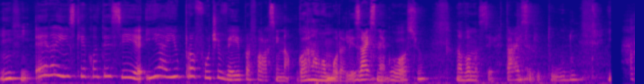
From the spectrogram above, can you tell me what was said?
Enfim, era isso que acontecia. E aí o Profut veio para falar assim: não, agora nós vamos moralizar esse negócio, nós vamos acertar isso aqui tudo.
